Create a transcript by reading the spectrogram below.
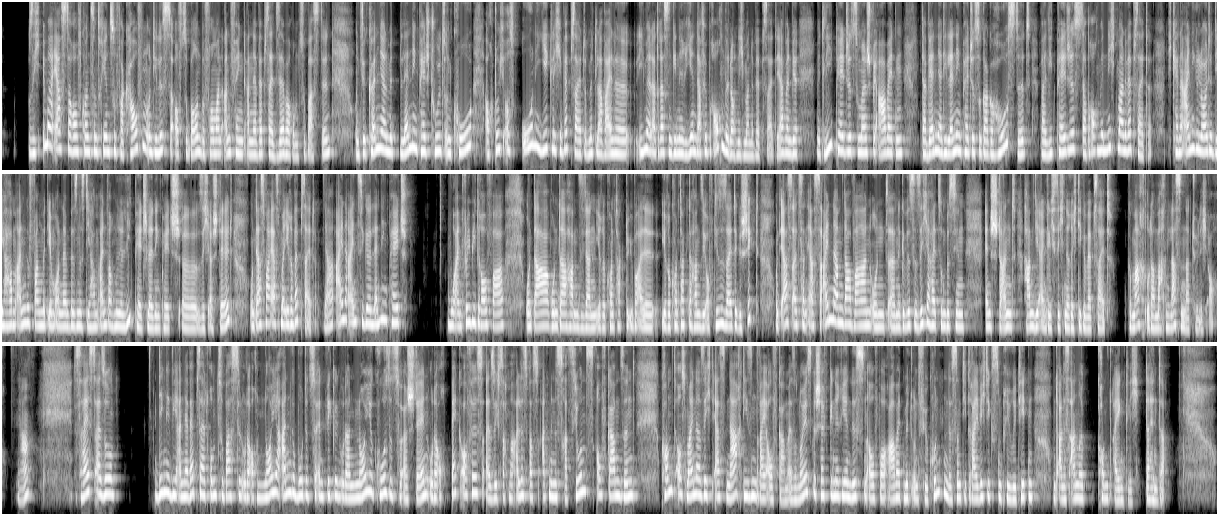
sich immer erst darauf konzentrieren zu verkaufen und die Liste aufzubauen, bevor man anfängt an der Website selber rumzubasteln. Und wir können ja mit Landingpage-Tools und Co. auch durchaus ohne jegliche Webseite mittlerweile E-Mail-Adressen generieren. Dafür brauchen wir noch nicht mal eine Webseite. Ja, wenn wir mit Lead-Pages zum Beispiel arbeiten, da werden ja die Landing-Pages sogar gehostet bei Lead-Pages. Da brauchen wir nicht mal eine Webseite. Ich kenne einige Leute, die haben angefangen mit ihrem Online-Business, die haben einfach nur eine Lead-Page-Landing-Page äh, sich erstellt und das war erstmal ihre Webseite. Webseite. Ja, eine einzige Landingpage wo ein Freebie drauf war und darunter haben sie dann ihre Kontakte überall, ihre Kontakte haben sie auf diese Seite geschickt und erst als dann erste Einnahmen da waren und äh, eine gewisse Sicherheit so ein bisschen entstand, haben die eigentlich sich eine richtige Website gemacht oder machen lassen natürlich auch, ja. Das heißt also, Dinge wie an der Website rumzubasteln oder auch neue Angebote zu entwickeln oder neue Kurse zu erstellen oder auch Backoffice, also ich sag mal alles, was Administrationsaufgaben sind, kommt aus meiner Sicht erst nach diesen drei Aufgaben. Also neues Geschäft generieren, Listenaufbau, Arbeit mit und für Kunden. Das sind die drei wichtigsten Prioritäten und alles andere kommt eigentlich dahinter.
